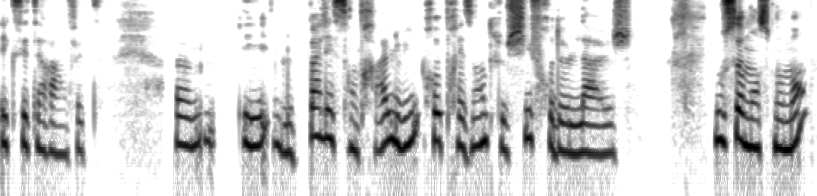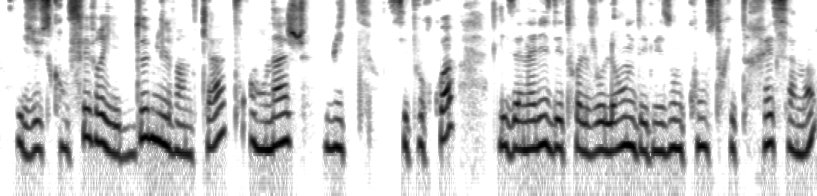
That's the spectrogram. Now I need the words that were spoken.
etc. en fait. Euh, et le palais central, lui, représente le chiffre de l'âge. Nous sommes en ce moment, et jusqu'en février 2024, en âge 8. C'est pourquoi les analyses d'étoiles volantes des maisons construites récemment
